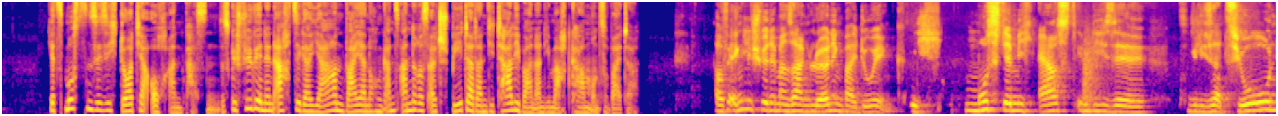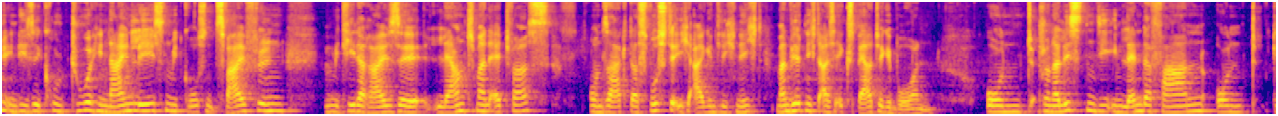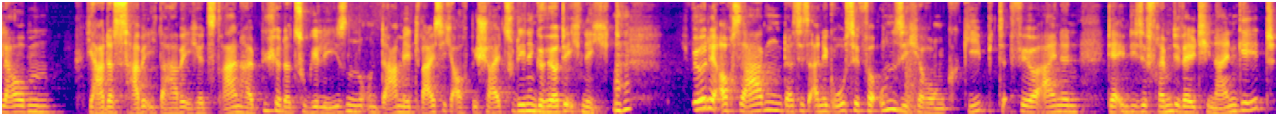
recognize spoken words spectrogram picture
Jetzt mussten Sie sich dort ja auch anpassen. Das Gefüge in den 80er Jahren war ja noch ein ganz anderes, als später dann die Taliban an die Macht kamen und so weiter. Auf Englisch würde man sagen, learning by doing. Ich musste mich erst in diese Zivilisation, in diese Kultur hineinlesen mit großen Zweifeln. Mit jeder Reise lernt man etwas und sagt, das wusste ich eigentlich nicht. Man wird nicht als Experte geboren. Und Journalisten, die in Länder fahren und glauben, ja, das habe ich, da habe ich jetzt dreieinhalb Bücher dazu gelesen und damit weiß ich auch Bescheid. Zu denen gehörte ich nicht. Mhm würde auch sagen, dass es eine große Verunsicherung gibt für einen, der in diese fremde Welt hineingeht.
